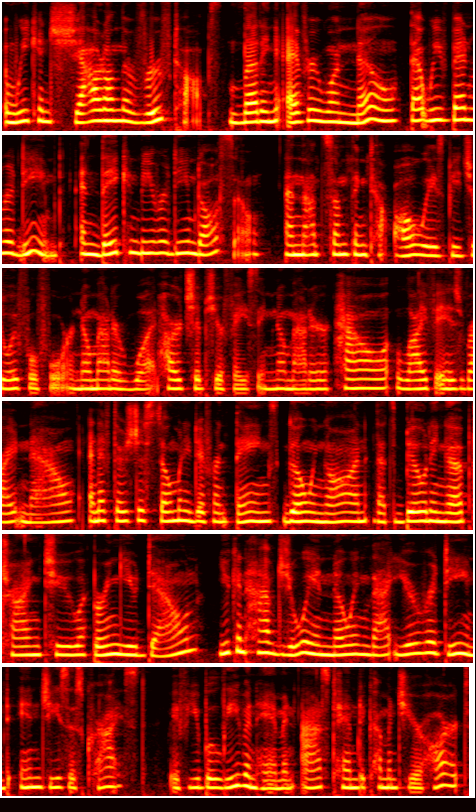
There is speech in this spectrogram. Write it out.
And we can shout on the rooftops, letting everyone know that we've been redeemed, and they can be redeemed also. And that's something to always be joyful for, no matter what hardships you're facing, no matter how life is right now. And if there's just so many different things going on that's building up, trying to bring you down, you can have joy in knowing that you're redeemed in Jesus Christ. If you believe in Him and asked Him to come into your heart,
